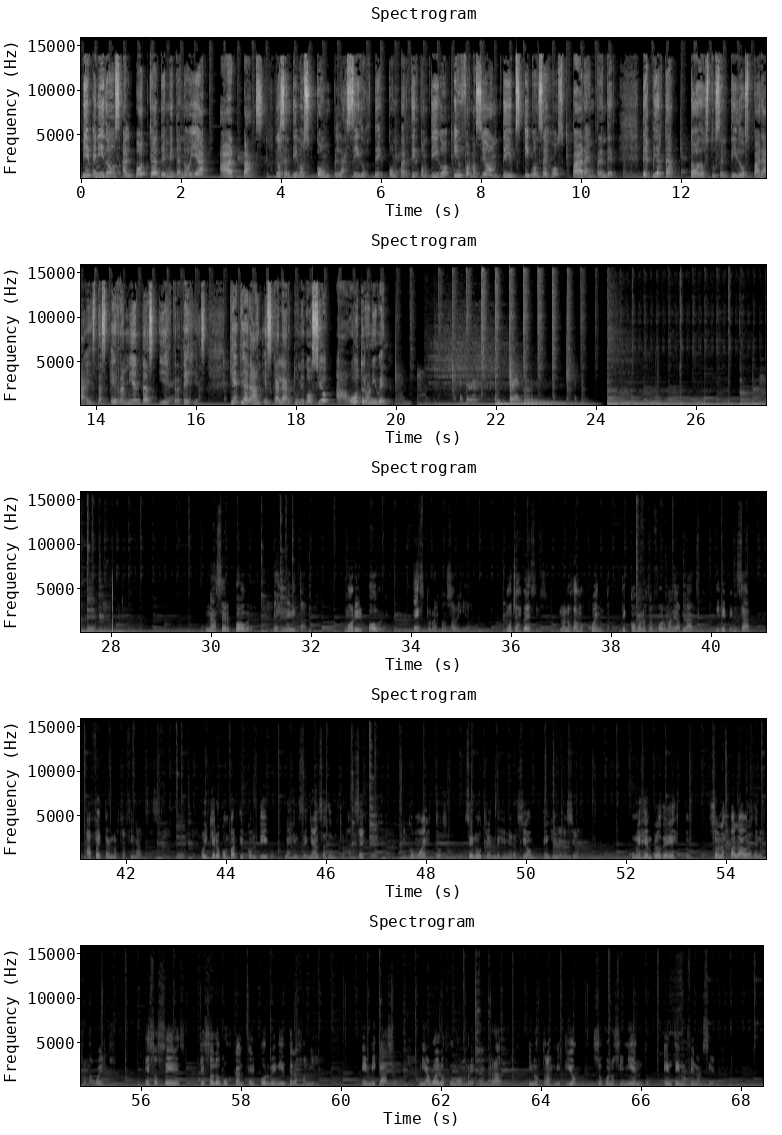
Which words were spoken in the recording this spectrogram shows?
Bienvenidos al podcast de Metanoia Advance. Nos sentimos complacidos de compartir contigo información, tips y consejos para emprender. Despierta todos tus sentidos para estas herramientas y estrategias que te harán escalar tu negocio a otro nivel. Nacer pobre es inevitable. Morir pobre es tu responsabilidad. Muchas veces no nos damos cuenta de cómo nuestra forma de hablar y de pensar afecta en nuestras finanzas. Hoy quiero compartir contigo las enseñanzas de nuestros ancestros y cómo estos se nutren de generación en generación. Un ejemplo de esto son las palabras de nuestros abuelos, esos seres que solo buscan el porvenir de la familia en mi caso, mi abuelo fue un hombre honrado y nos transmitió su conocimiento en temas financieros.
